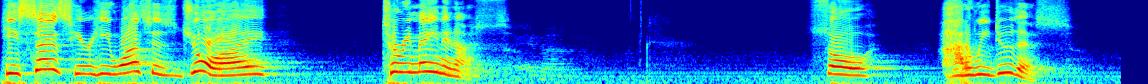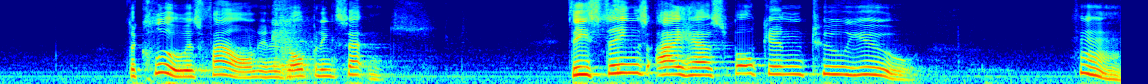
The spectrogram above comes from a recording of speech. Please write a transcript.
He says here he wants his joy to remain in us. So, how do we do this? The clue is found in his opening sentence. These things I have spoken to you. Hmm.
